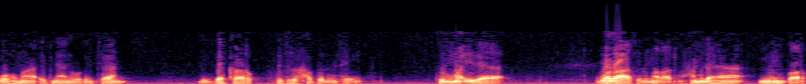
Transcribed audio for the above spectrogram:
وهما ابنان وبنتان للذكر مثل حظ الأنثيين. ثم إذا وضعت المرأة حملها ينظر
